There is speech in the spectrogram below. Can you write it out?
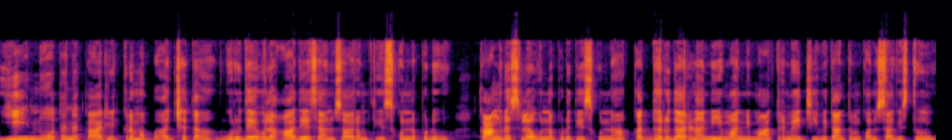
ఈ నూతన కార్యక్రమ బాధ్యత గురుదేవుల ఆదేశానుసారం తీసుకున్నప్పుడు కాంగ్రెస్లో ఉన్నప్పుడు తీసుకున్న కద్దరుధారణ నియమాన్ని మాత్రమే జీవితాంతం కొనసాగిస్తూ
